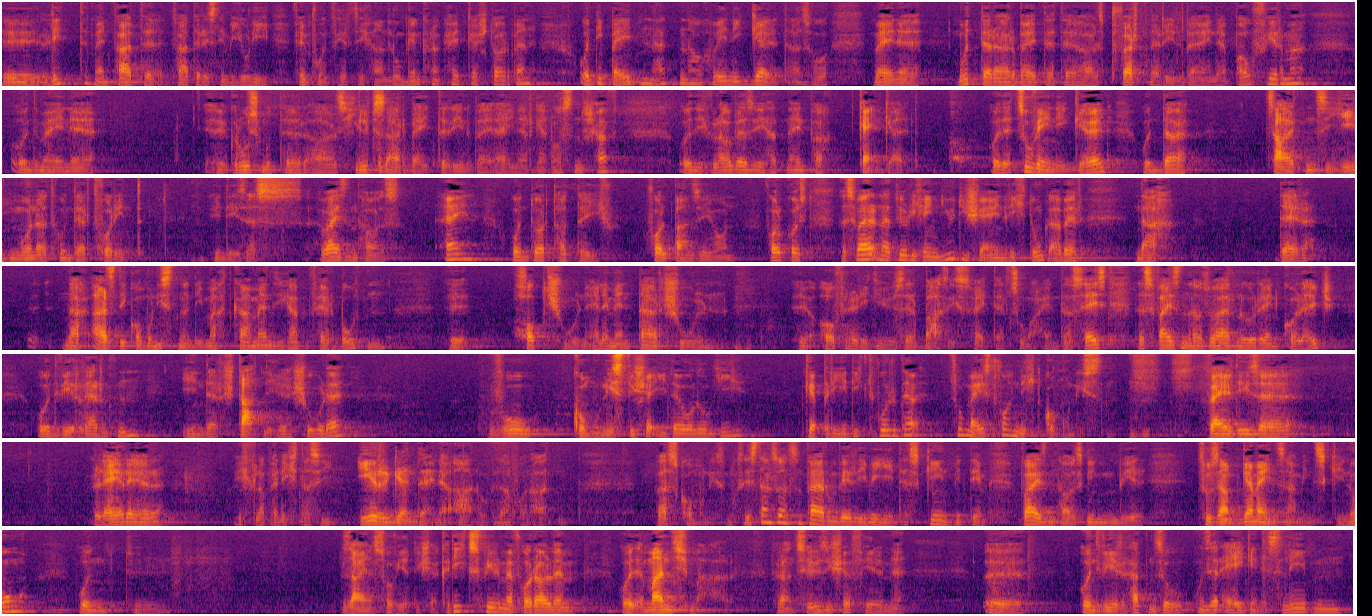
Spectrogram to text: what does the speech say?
äh, litt. Mein Vater, Vater ist im Juli 1945 an Lungenkrankheit gestorben und die beiden hatten auch wenig Geld. Also meine Mutter arbeitete als Pförtnerin bei einer Baufirma und meine äh, Großmutter als Hilfsarbeiterin bei einer Genossenschaft. Und ich glaube, sie hatten einfach kein Geld oder zu wenig Geld und da zahlten sie jeden Monat 100 Forint in dieses Waisenhaus ein und dort hatte ich Vollpension, Vollkost. Das war natürlich eine jüdische Einrichtung, aber nach der, nach, als die Kommunisten an die Macht kamen, sie haben verboten, äh, Hauptschulen, Elementarschulen äh, auf religiöser Basis weiterzumachen. Das heißt, das Waisenhaus war nur ein College und wir lernten in der staatlichen Schule, wo kommunistische Ideologie gepredigt wurde, zumeist von Nichtkommunisten. Mhm. Weil diese Lehrer ich glaube nicht, dass sie irgendeine Ahnung davon hatten, was Kommunismus ist. Ansonsten waren wir wie jedes Kind mit dem Waisenhaus, gingen wir zusammen gemeinsam ins Kino und äh, sahen sowjetische Kriegsfilme vor allem oder manchmal französische Filme. Äh, und wir hatten so unser eigenes Leben.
